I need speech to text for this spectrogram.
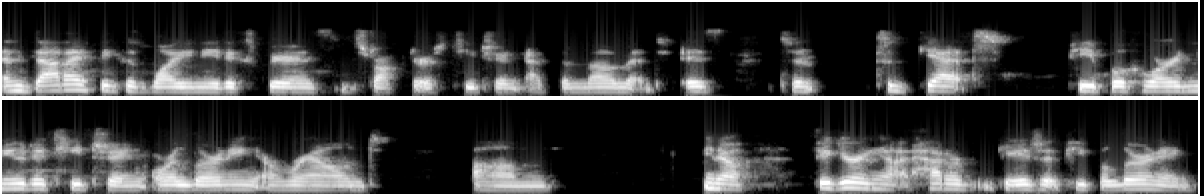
and that i think is why you need experienced instructors teaching at the moment is to to get people who are new to teaching or learning around um, you know figuring out how to engage at people learning.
